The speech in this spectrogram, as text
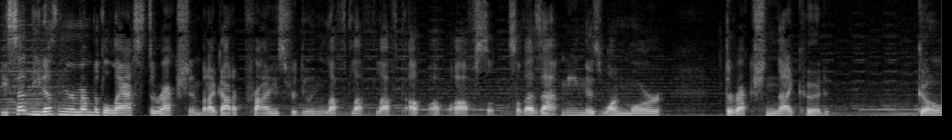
he said he doesn't remember the last direction, but I got a prize for doing left, left, left, up, up, off. So, so does that mean there's one more direction that I could go?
